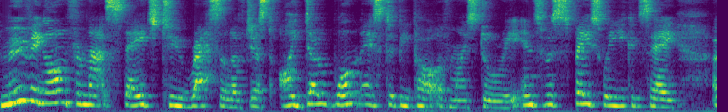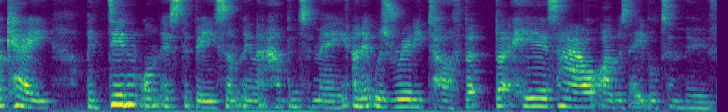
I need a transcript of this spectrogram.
moving on from that stage to wrestle of just, I don't want this to be part of my story, into a space where you can say, okay, I didn't want this to be something that happened to me and it was really tough, but but here's how I was able to move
